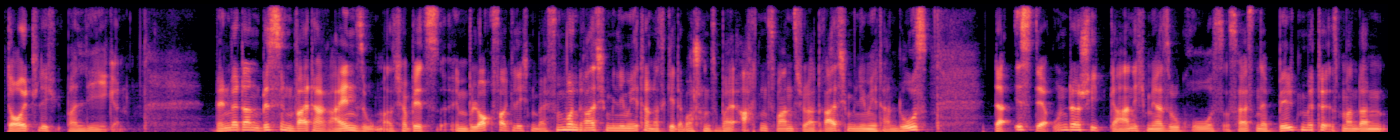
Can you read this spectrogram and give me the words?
deutlich überlegen. Wenn wir dann ein bisschen weiter reinzoomen, also ich habe jetzt im Block verglichen bei 35 mm, das geht aber schon so bei 28 oder 30 mm los, da ist der Unterschied gar nicht mehr so groß. Das heißt, in der Bildmitte ist man dann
